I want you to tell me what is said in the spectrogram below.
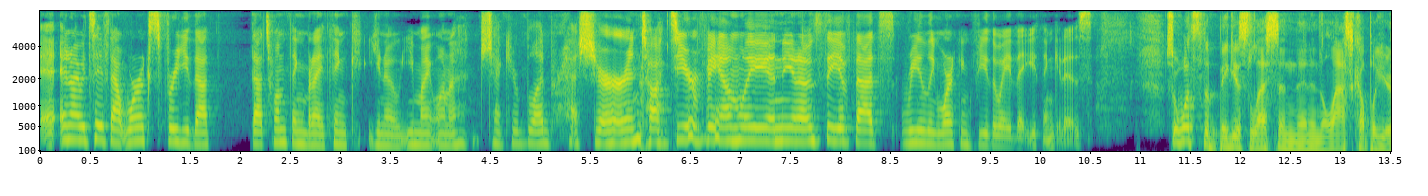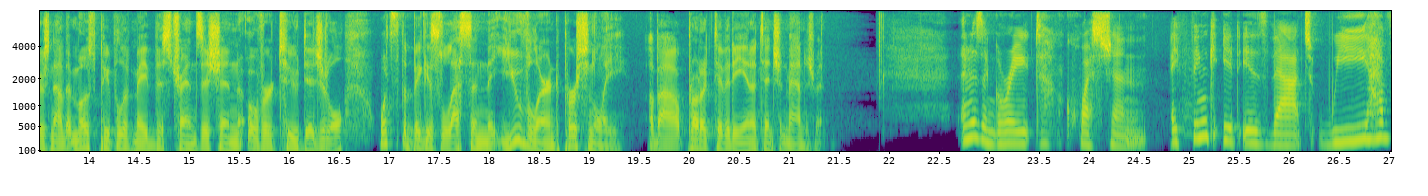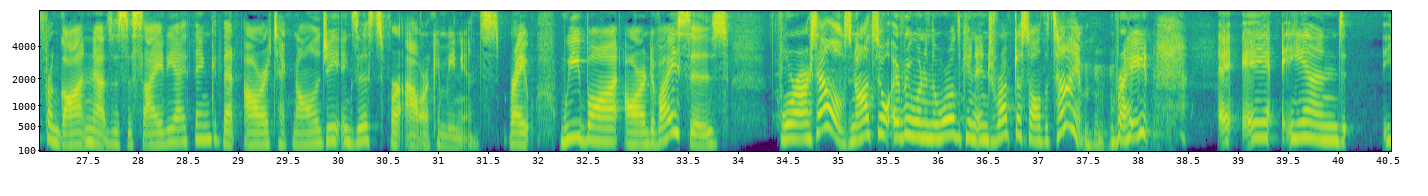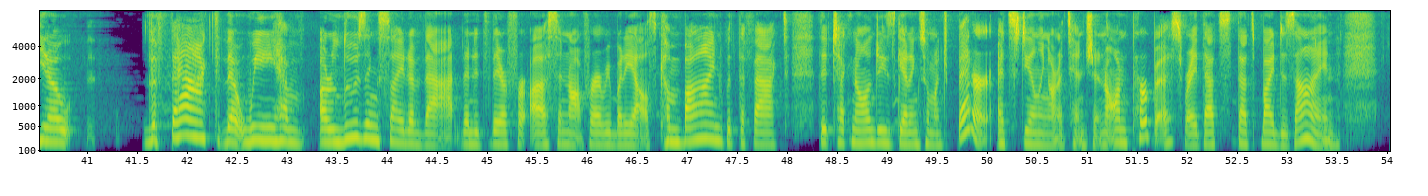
and I would say if that works for you, that that's one thing, but I think, you know, you might want to check your blood pressure and talk to your family and, you know, see if that's really working for you the way that you think it is. So, what's the biggest lesson then in the last couple years now that most people have made this transition over to digital? What's the biggest lesson that you've learned personally about productivity and attention management? That is a great question. I think it is that we have forgotten as a society, I think, that our technology exists for our convenience, right? We bought our devices for ourselves, not so everyone in the world can interrupt us all the time, right? And, you know, the fact that we have are losing sight of that that it's there for us and not for everybody else combined with the fact that technology is getting so much better at stealing our attention on purpose right? That's that's by design.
